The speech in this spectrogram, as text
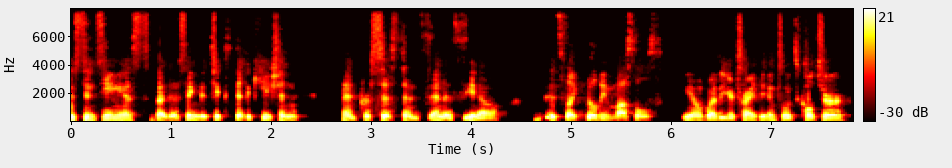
instantaneous, but a thing that takes dedication and persistence. And it's, you know, it's like building muscles. You know, whether you're trying to influence culture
